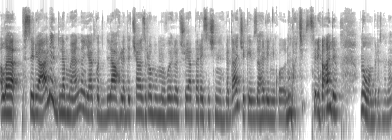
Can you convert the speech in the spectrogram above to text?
Але в серіалі для мене, як от для глядача, зробимо вигляд, що я пересічний глядач, який взагалі ніколи не бачив серіалів. Ну, образно, да?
